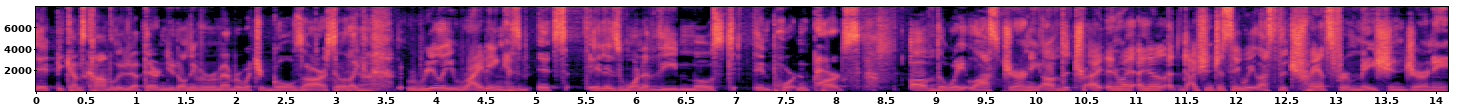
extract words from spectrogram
it becomes convoluted up there and you don't even remember what your goals are. So, like, really writing has, it's, it is one of the most important parts us of the weight loss journey of the I, I, I, shouldn't just say weight loss the transformation journey.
